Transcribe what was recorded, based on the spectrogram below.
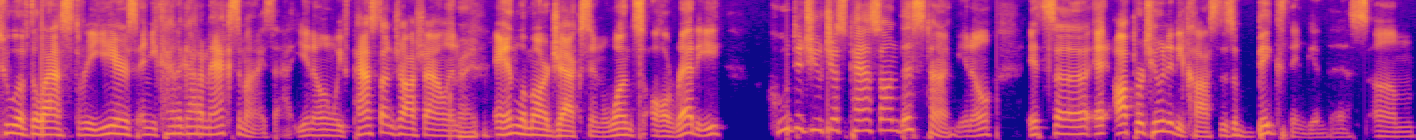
two of the last three years, and you kind of got to maximize that, you know. And we've passed on Josh Allen right. and Lamar Jackson once already. Who did you just pass on this time? You know, it's a uh, opportunity cost is a big thing in this. Um,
